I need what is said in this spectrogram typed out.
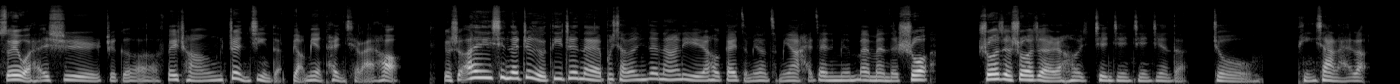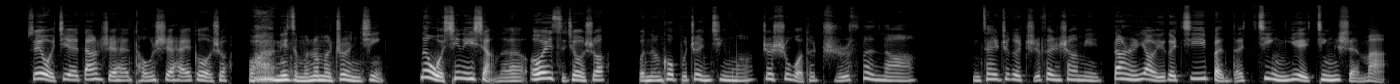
所以我还是这个非常镇静的，表面看起来哈，就说哎，现在正有地震呢，不晓得你在哪里，然后该怎么样怎么样，还在那边慢慢的说。说着说着，然后渐渐渐渐的就停下来了。所以我记得当时还同事还跟我说：“哇，你怎么那么镇静？”那我心里想的 OS 就是说：“我能够不镇静吗？这是我的职分呐。你在这个职分上面，当然要有一个基本的敬业精神嘛，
